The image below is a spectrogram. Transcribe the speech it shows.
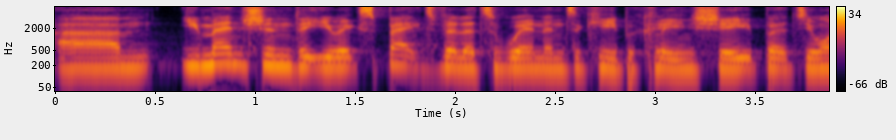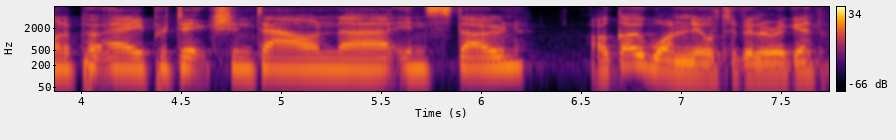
um, you mentioned that you expect Villa to win and to keep a clean sheet, but do you want to put a prediction down uh, in stone? I'll go 1 0 to Villa again.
